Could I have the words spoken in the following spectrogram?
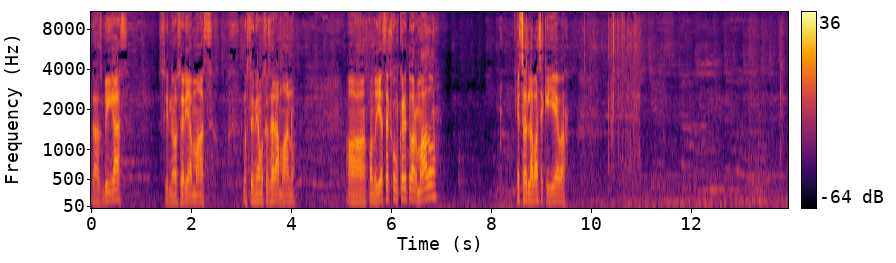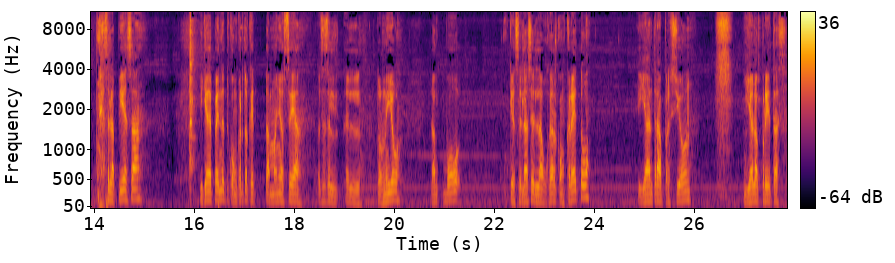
las vigas. Si no sería más, nos teníamos que hacer a mano. Ah, cuando ya está el concreto armado, esta es la base que lleva. Esta es la pieza. Y ya depende de tu concreto qué tamaño sea. Ese es el, el tornillo que se le hace el agujero al concreto. Y ya entra a presión. Y ya lo aprietas.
